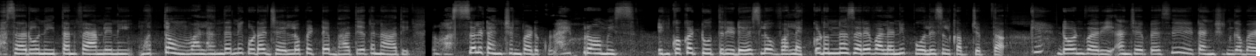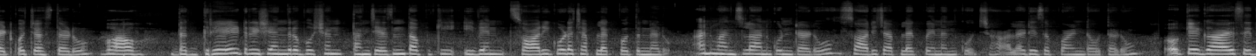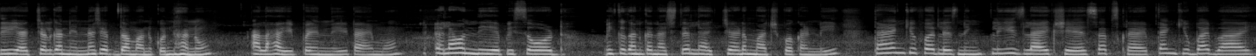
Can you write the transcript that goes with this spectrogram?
ఆ సరుని తన ఫ్యామిలీని మొత్తం వాళ్ళందరినీ కూడా జైల్లో పెట్టే బాధ్యత నాది. నువ్వు అస్సలు టెన్షన్ పడకు. I promise. ఇంకొక టూ త్రీ డేస్లో వాళ్ళు ఎక్కడున్నా సరే వాళ్ళని పోలీసులు కప్ చెప్తా. ఓకే? డోంట్ వరీ అని చెప్పేసి టెన్షన్గా బయటకు వచ్చేస్తాడు wow! The great Rishendra Bhushan తను చేసిన తప్పుకి ఈవెన్ సారీ కూడా చెప్పలేకపోతున్నాడు. అని మనసులో అనుకుంటాడు. సారీ చెప్పలేకపోయినందుకు చాలా డిసప్పాయింట్ అవుతాడు. ఓకే గాయస్ ఇది యాక్చువల్గా నిన్న చెప్దాం అనుకున్నాను. అలా అయిపోయింది టైము. ఎలా ఉంది ఎపిసోడ్? మీకు కనుక నచ్చితే లైక్ చేయడం మర్చిపోకండి. Thank you for listening. Please like share subscribe. Thank you. Bye bye.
